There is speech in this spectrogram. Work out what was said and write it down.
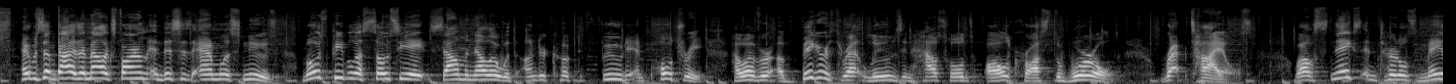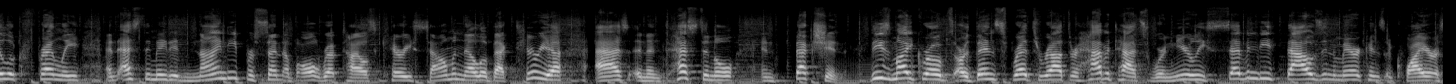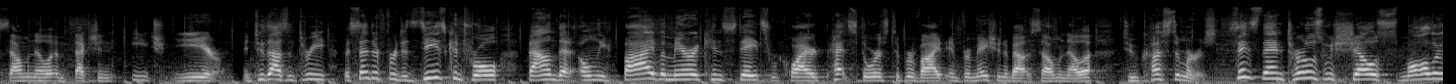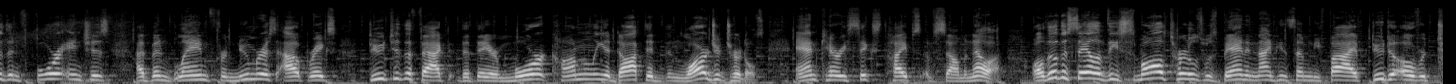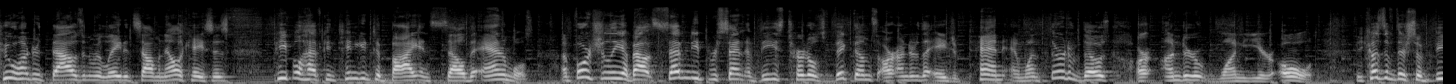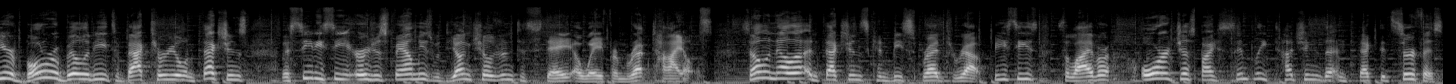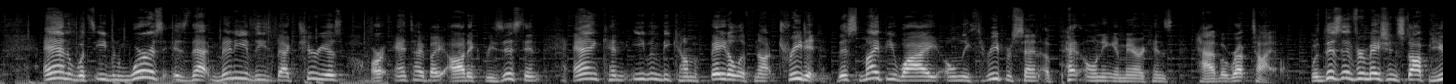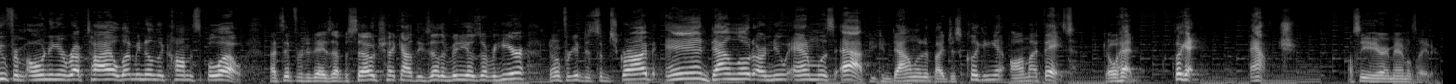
Hey, what's up guys? I'm Alex Farnham and this is Animalist News. Most people associate salmonella with undercooked food and poultry. However, a bigger threat looms in households all across the world. Reptiles. While snakes and turtles may look friendly, an estimated 90% of all reptiles carry salmonella bacteria as an intestinal infection. These microbes are then spread throughout their habitats where nearly 70,000 Americans acquire a salmonella infection each year. In 2003, the Center for Disease Control found that only five American states required pet stores to provide information about salmonella to customers. Since then, turtles with shells smaller than four inches have been blamed for numerous outbreaks due to the fact that they are more commonly adopted than larger turtles and carry six types of salmonella. Although the sale of these small turtles was banned in 1975 due to over 200,000 related salmonella cases, people have continued to buy and sell the animals. Unfortunately, about 70% of these turtles' victims are under the age of 10, and one third of those are under one year old. Because of their severe vulnerability to bacterial infections, the CDC urges families with young children to stay away from reptiles. Salmonella infections can be spread throughout feces, saliva, or just by simply touching the infected surface. And what's even worse is that many of these bacteria are antibiotic resistant and can even become fatal if not treated. This might be why only 3% of pet owning Americans have a reptile. Would this information stop you from owning a reptile? Let me know in the comments below. That's it for today's episode. Check out these other videos over here. Don't forget to subscribe and download our new Animalist app. You can download it by just clicking it on my face. Go ahead, click it. Ouch. I'll see you here in Mammals later.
